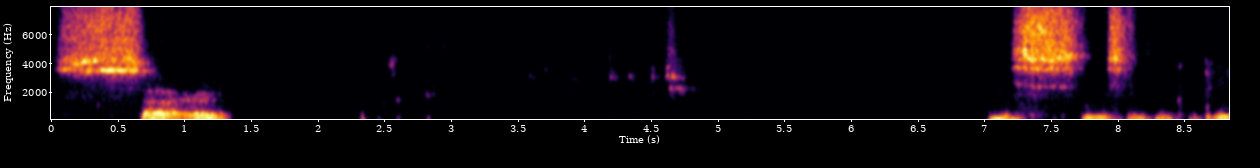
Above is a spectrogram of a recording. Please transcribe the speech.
So. Let me see something quickly.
